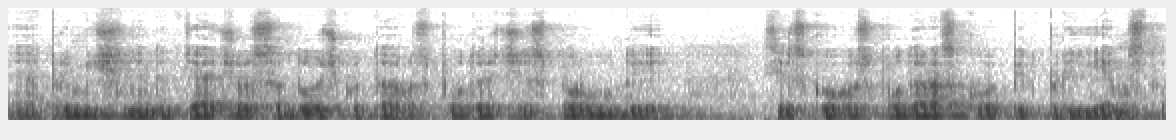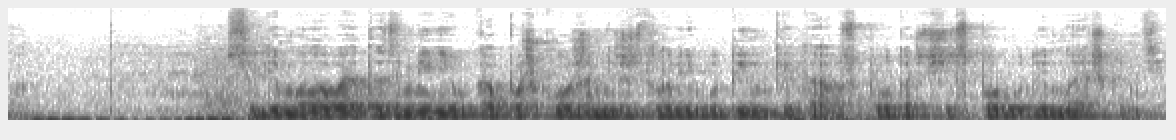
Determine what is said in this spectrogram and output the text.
е, приміщення дитячого садочку та господарчі споруди сільськогосподарського підприємства. В селі Малове та Зміївка пошкоджені житлові будинки та господарчі споруди мешканців.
